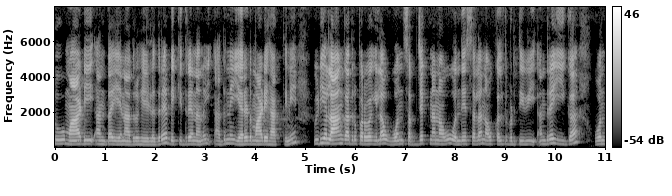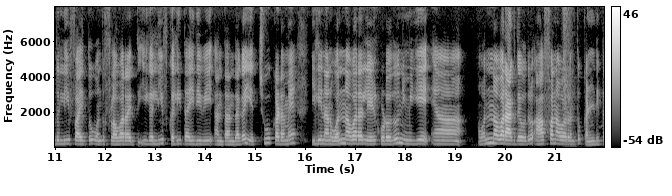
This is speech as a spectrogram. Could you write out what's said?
ಟೂ ಮಾಡಿ ಅಂತ ಏನಾದರೂ ಹೇಳಿದ್ರೆ ಬೇಕಿದ್ದರೆ ನಾನು ಅದನ್ನೇ ಎರಡು ಮಾಡಿ ಹಾಕ್ತೀನಿ. ವಿಡಿಯೋ ಲಾಂಗ್ ಆದರೂ ಪರವಾಗಿಲ್ಲ, ಒಂದು ಸಬ್ಜೆಕ್ಟ್ನ ನಾವು ಒಂದೇ ಸಲ ನಾವು ಕಲ್ತು ಬಿಡ್ತೀವಿ. ಅಂದರೆ ಈಗ ಒಂದು ಲೀಫ್ ಆಯಿತು, ಒಂದು ಫ್ಲವರ್ ಆಯಿತು, ಈಗ ಲೀಫ್ ಕಲಿತಾ ಇದ್ದೀವಿ ಅಂತ ಅಂದಾಗ ಹೆಚ್ಚು ಕಡಿಮೆ ಇಲ್ಲಿ ನಾನು ಒನ್ ಅವರಲ್ಲಿ ಹೇಳ್ಕೊಡೋದು ನಿಮಗೆ ಒನ್ ಅವರ್ ಆಗದೆ ಹೋದರೂ ಹಾಫ್ ಆನ್ ಅವರ್ ಅಂತೂ ಖಂಡಿತ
